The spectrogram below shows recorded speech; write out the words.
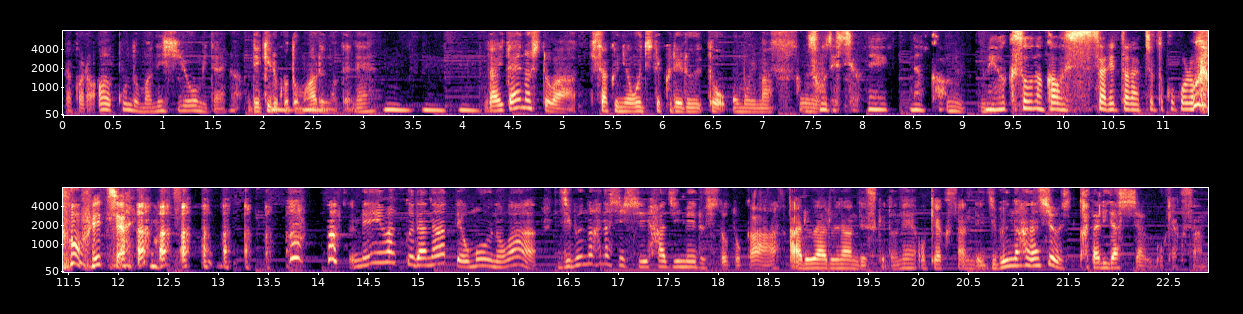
だから、あ、今度真似しようみたいな、できることもあるのでね。うんうんうん。大体の人は気さくに応じてくれると思います。んそうですよね。なんかう、ん、うん迷惑そうな顔されたらちょっと心が折れちゃいます。迷惑だなって思うのは自分の話し始める人とかあるあるなんですけどねお客さんで自分の話を語り出しちゃうお客さん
